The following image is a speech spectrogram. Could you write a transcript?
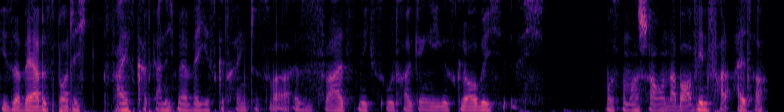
dieser Werbespot. Ich weiß gerade gar nicht mehr, welches Getränk das war. Also es war jetzt nichts ultragängiges, glaube ich. Ich muss nochmal schauen, aber auf jeden Fall Alter.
